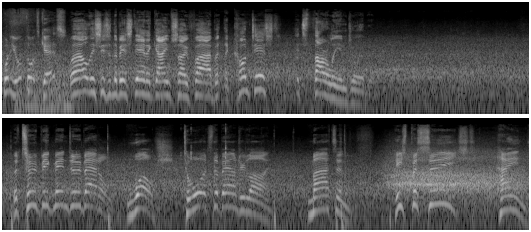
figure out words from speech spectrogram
What are your thoughts, Gaz? Well, this isn't the best standard game so far, but the contest, it's thoroughly enjoyable. The two big men do battle. Walsh towards the boundary line. Martin. He's besieged. Haynes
